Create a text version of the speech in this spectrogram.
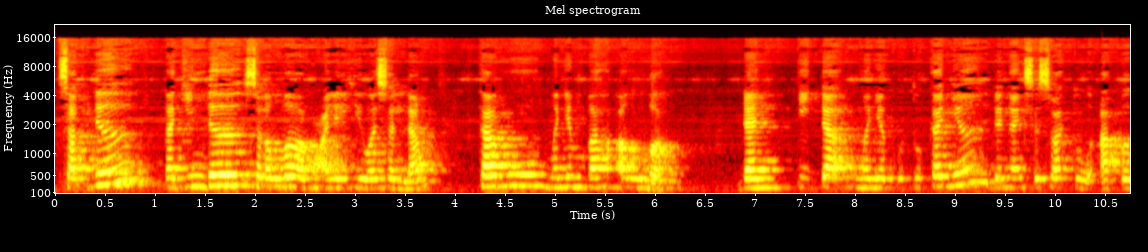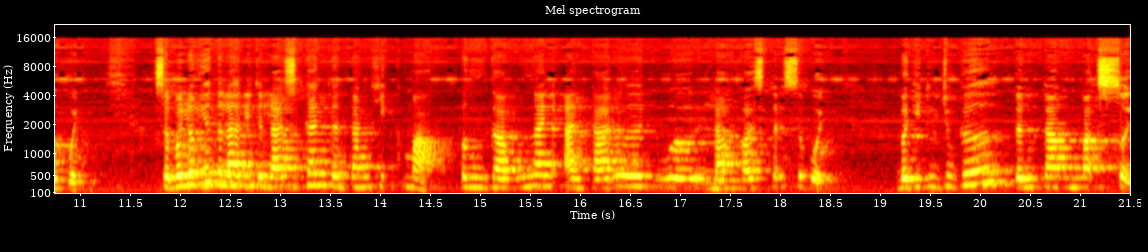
Sabda baginda sallallahu alaihi wasallam, kamu menyembah Allah dan tidak menyekutukannya dengan sesuatu apapun. Sebelumnya telah dijelaskan tentang hikmah penggabungan antara dua lafaz tersebut. Begitu juga tentang maksud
